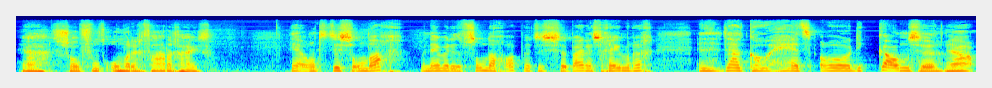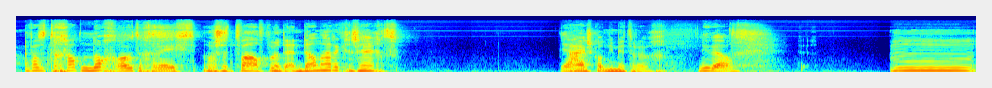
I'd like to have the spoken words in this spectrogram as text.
Ja, zo voelt onrechtvaardigheid. Ja, want het is zondag. We nemen dit op zondag op. Het is eh, bijna schemerig. En inderdaad, go ahead. Oh, die kansen. Ja, En was het gat nog groter geweest. dan was het 12 punten. En dan had ik gezegd, Ja, Ajax komt niet meer terug. nu wel. Mm,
